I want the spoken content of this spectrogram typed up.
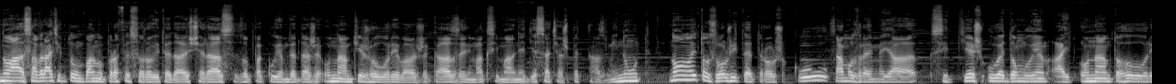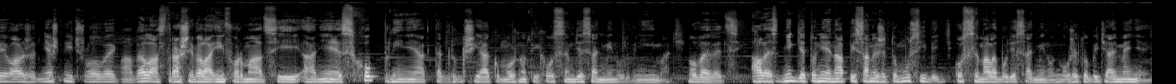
No a sa vrátim k tomu pánu profesorovi, teda ešte raz zopakujem, teda, že on nám tiež hovorieval, že kázeň maximálne 10 až 15 minút. No, no je to zložité trošku. Samozrejme, ja si tiež uvedomujem, aj on nám to hovorieval, že dnešný človek má veľa, strašne veľa informácií a nie je schopný nejak tak dlhšie ako možno tých 8-10 minút vnímať nové veci. Ale nikde to nie je napísané, že to musí byť 8 alebo 10 minút, môže to byť aj menej.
